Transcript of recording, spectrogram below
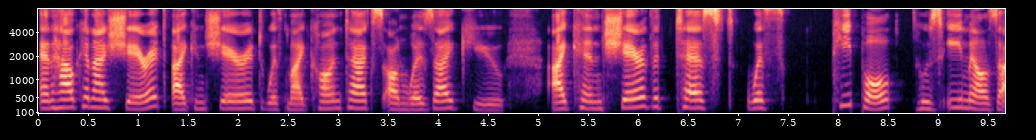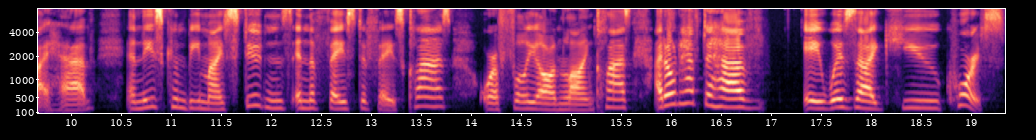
And how can I share it? I can share it with my contacts on WizIQ. I can share the test with people whose emails I have, and these can be my students in the face to face class or a fully online class. I don't have to have a WizIQ course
